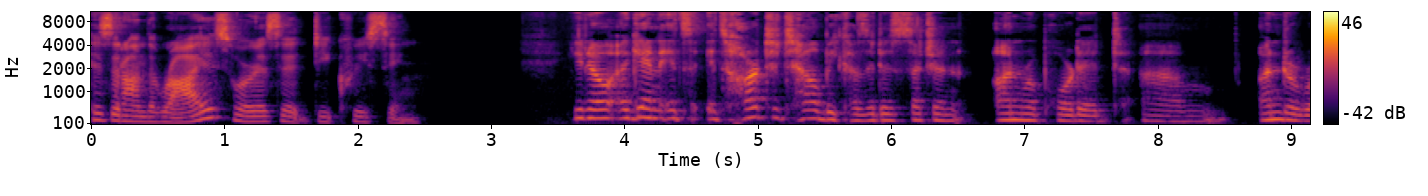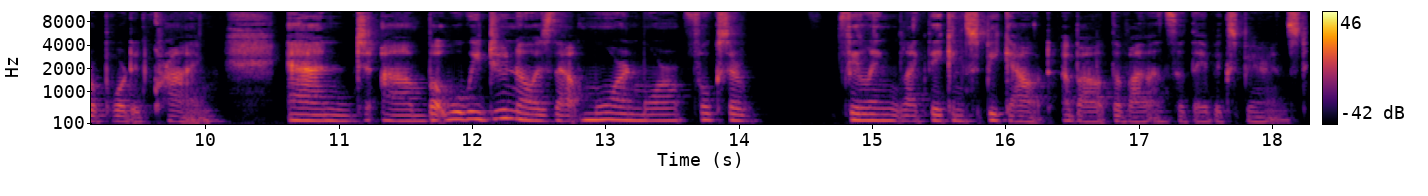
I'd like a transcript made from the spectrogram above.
Is it on the rise or is it decreasing? You know, again, it's it's hard to tell because it is such an unreported, um, underreported crime, and um, but what we do know is that more and more folks are feeling like they can speak out about the violence that they've experienced.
